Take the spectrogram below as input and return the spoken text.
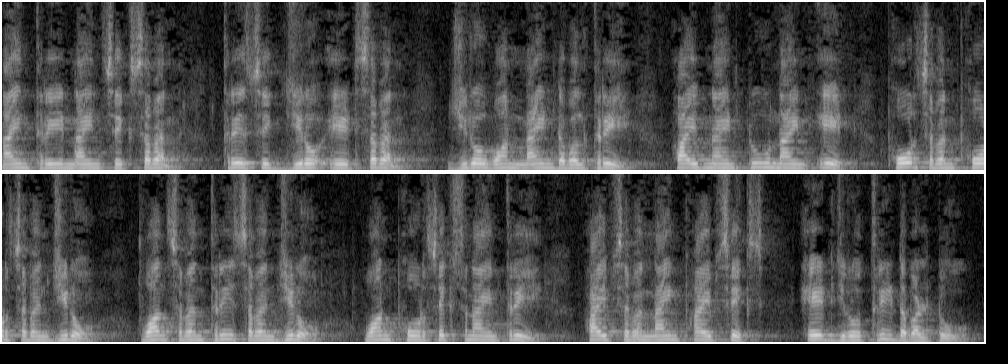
93967 36087 01933 59298 47470 17370 14693 57956 80322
